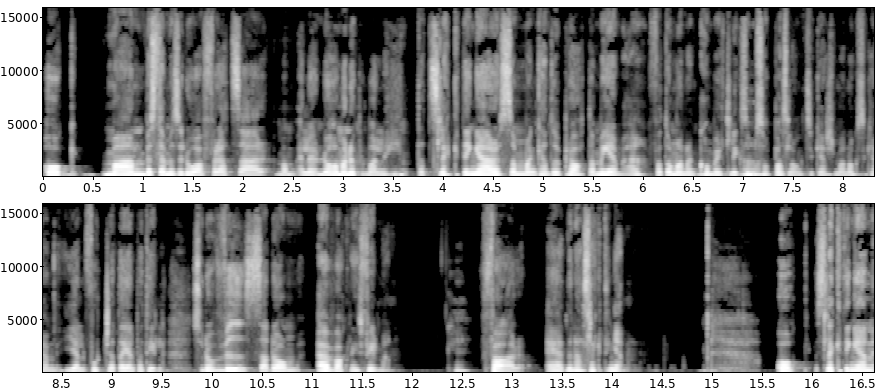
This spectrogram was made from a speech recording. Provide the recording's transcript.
Och man bestämmer sig då för att så här, man, eller då har man uppenbarligen hittat släktingar som man kan typ prata mer med. För att om man har kommit liksom så pass långt så kanske man också kan hjäl- fortsätta hjälpa till. Så då visar de övervakningsfilmen Okej. för eh, den här släktingen. Och släktingen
